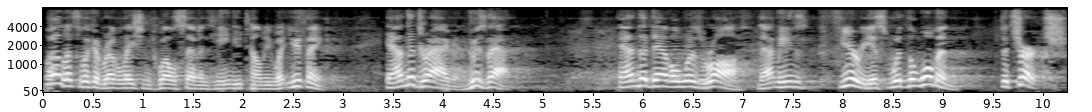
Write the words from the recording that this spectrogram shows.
Well, let's look at Revelation 12, 17. You tell me what you think. And the dragon, who's that? And the devil was wroth. That means furious with the woman, the church.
